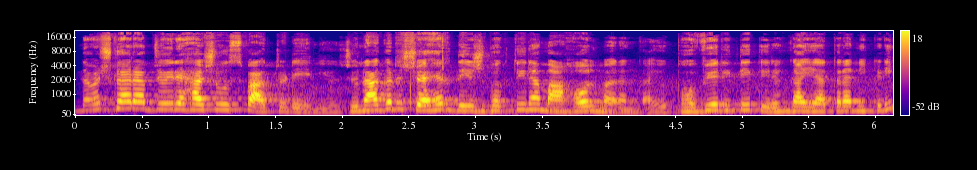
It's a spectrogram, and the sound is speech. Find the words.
નમસ્કાર, આપ જોઈ રહ્યા છો સ્પાર્ક ટુડે ન્યૂઝ જુનાગઢ શહેર દેશભક્તિના માહોલમાં રંગાયું. ભવ્ય રીતે તિરંગા યાત્રા નીકળી.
